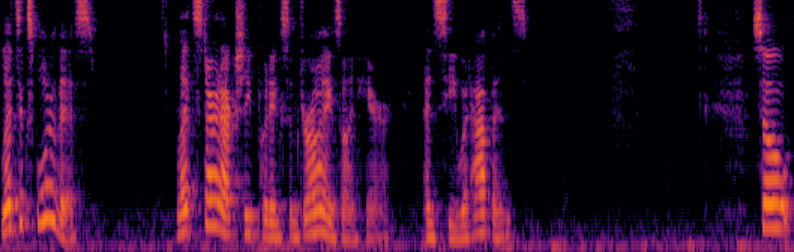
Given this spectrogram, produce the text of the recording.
Let's explore this. Let's start actually putting some drawings on here and see what happens. So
